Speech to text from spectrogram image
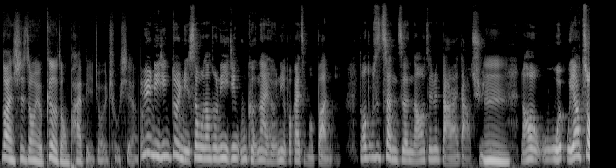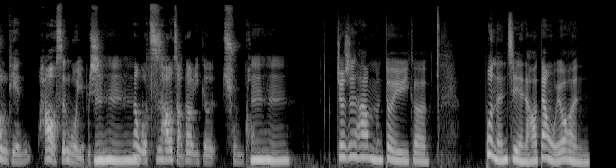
乱世中有各种派别就会出现。因为你已经对你生活当中，你已经无可奈何，你也不知道该怎么办了。然后都是战争，然后这边打来打去的，嗯然后我我要种田，好好生活也不行，嗯哼那我只好找到一个出口。嗯哼，就是他们对于一个不能解，然后但我又很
